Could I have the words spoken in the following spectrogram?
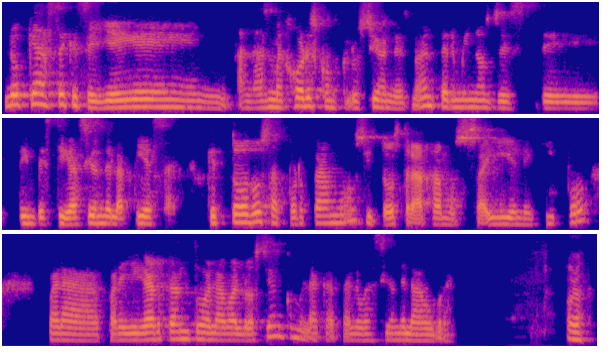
lo que hace que se lleguen a las mejores conclusiones, ¿no? En términos de, de, investigación de la pieza, que todos aportamos y todos trabajamos ahí en equipo para, para llegar tanto a la evaluación como a la catalogación de la obra. Ahora,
